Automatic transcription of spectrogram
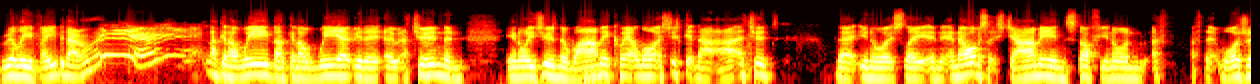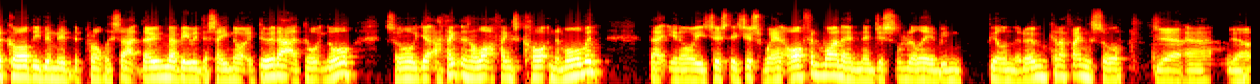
really vibe. That they're gonna way they're gonna way out of the out of tune, and you know he's using the whammy quite a lot. It's just getting that attitude that you know it's like, and, and obviously it's jammy and stuff. You know, and if if it was recorded and they'd probably sat down, maybe we decide not to do that. I don't know. So yeah, I think there's a lot of things caught in the moment that you know he's just he's just went off in one and then just really been feeling the room kind of thing. So Yeah, uh, yeah.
